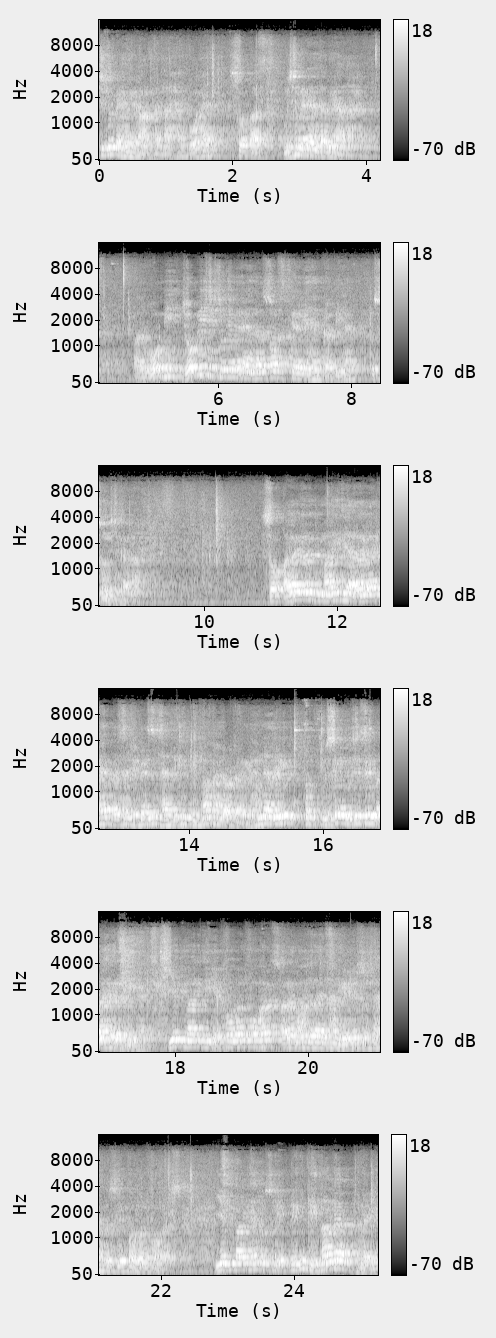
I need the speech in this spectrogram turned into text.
चीज़ों पे हमें काम करना है, वो है स्वस्थ। मुझे मेरे अंदर में आना है। और वो भी जो भी चीज़ मुझे मेरे अंदर स्वस्थ के लिए हेल्प करती है उसको मुझे करना है। सो so, अलग अलग बीमारी के लिए अलग अलग है वैसे फ्रिक्वेंसीज है लेकिन कितना फाइंड आउट करेंगे? हमने ऑलरेडी तो उसके लिए दूसरी सीरीज़ बना के रख दी है। ये बीमारी के लिए फोर वन फोर हर्ट्स अगर बहुत ज़्यादा इंसान निगेटिव सोचता है तो उसके लिए फोर वन फोर हर्ट्स ये बीमारी है तो उसके लिए लेकिन कितना क्या ढूंढेंगे?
